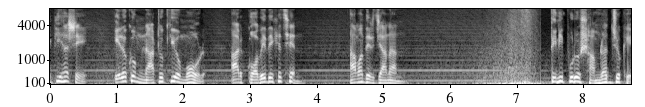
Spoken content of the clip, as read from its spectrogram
ইতিহাসে এরকম নাটকীয় মোড় আর কবে দেখেছেন? আমাদের জানান। তিনি পুরো সাম্রাজ্যকে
